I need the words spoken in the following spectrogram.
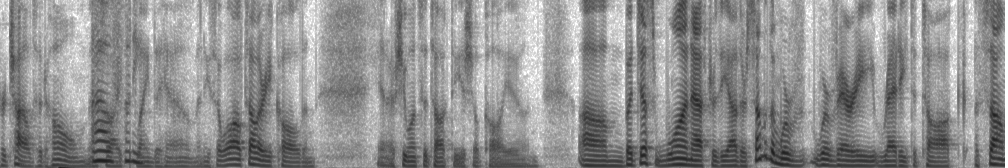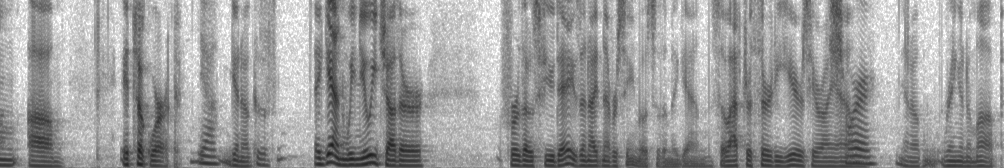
her childhood home. And Oh, so I funny. explained to him, and he said, "Well, I'll tell her you called, and you know if she wants to talk to you, she'll call you." And, um, but just one after the other. Some of them were were very ready to talk. Some um, it took work, Yeah. you know, because again we knew each other for those few days, and I'd never seen most of them again. So after 30 years, here I am, Sure. you know, ringing them up.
